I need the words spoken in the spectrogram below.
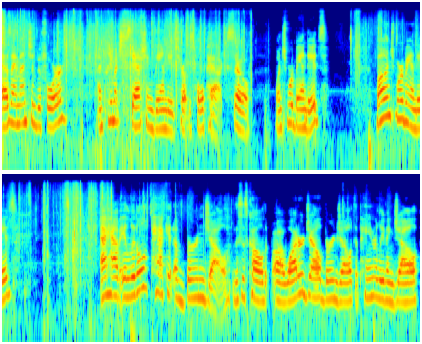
As I mentioned before, I'm pretty much stashing band-aids throughout this whole pack. So, bunch more band-aids. Bunch more band-aids. I have a little packet of burn gel. This is called uh, water gel burn gel. It's a pain relieving gel.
